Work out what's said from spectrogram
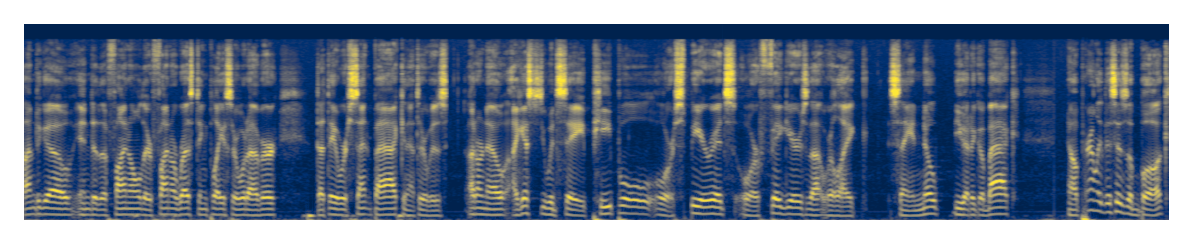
time to go into the final their final resting place or whatever that they were sent back and that there was I don't know I guess you would say people or spirits or figures that were like saying nope you got to go back. Now apparently this is a book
